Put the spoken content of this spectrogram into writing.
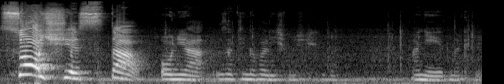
Co się stało? O nie, zaklinowaliśmy się chyba. A nie, jednak nie.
